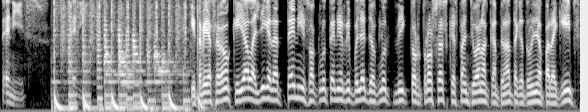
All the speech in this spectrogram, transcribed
Tenis. Tenis. I també ja sabeu que hi ha la Lliga de Tenis, el Club Tenis Ripollet i el Club Víctor Trosses, que estan jugant al Campionat de Catalunya per equips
